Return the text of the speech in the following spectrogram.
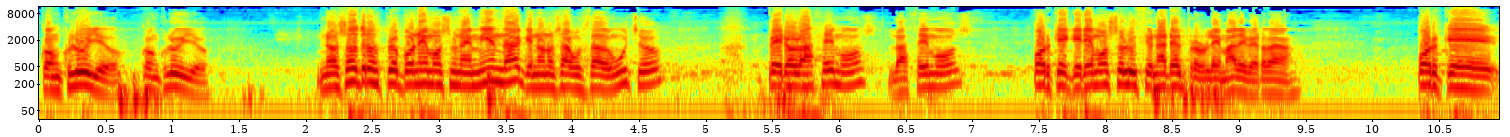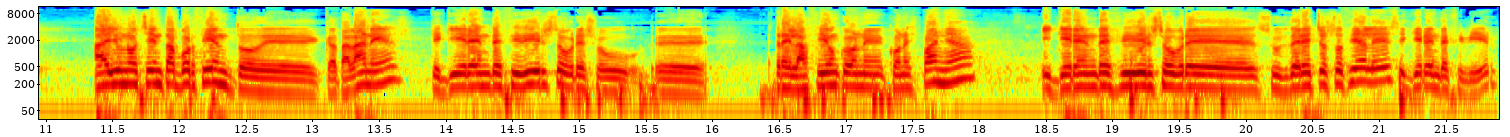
concluyo, concluyo. Nosotros proponemos una enmienda que no nos ha gustado mucho, pero lo hacemos, lo hacemos porque queremos solucionar el problema de verdad. Porque hay un 80% de catalanes que quieren decidir sobre su, eh, relación eh, con España y quieren decidir sobre sus derechos sociales y quieren decidir.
